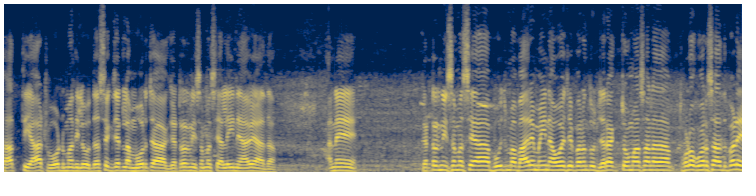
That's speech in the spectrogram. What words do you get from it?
સાતથી આઠ વોર્ડમાંથી લોકો દસેક જેટલા મોરચા ગટરની સમસ્યા લઈને આવ્યા હતા. અને ગટરની સમસ્યા ભુજમાં બારે મહિના હોય છે, પરંતુ જરાક ચોમાસાના થોડોક વરસાદ પડે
